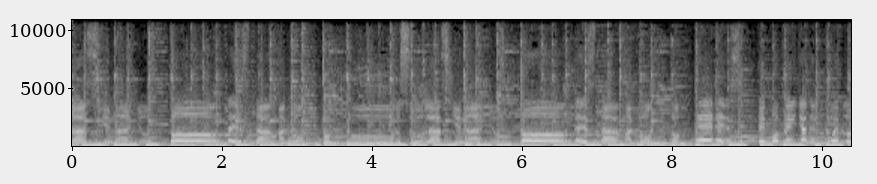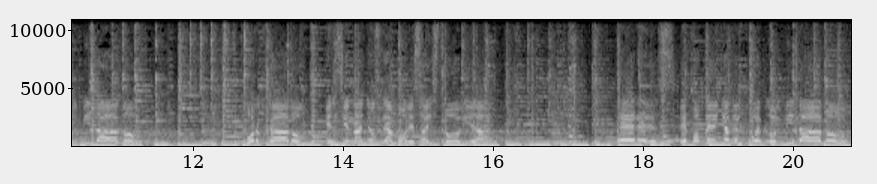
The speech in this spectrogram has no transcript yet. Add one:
Úrsula, cien años, ¿dónde está Macondo? Úrsula, cien años, ¿dónde está Macondo? Eres epopeya del pueblo olvidado, forjado en cien años de amor esa historia eres epopeya del pueblo olvidado.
